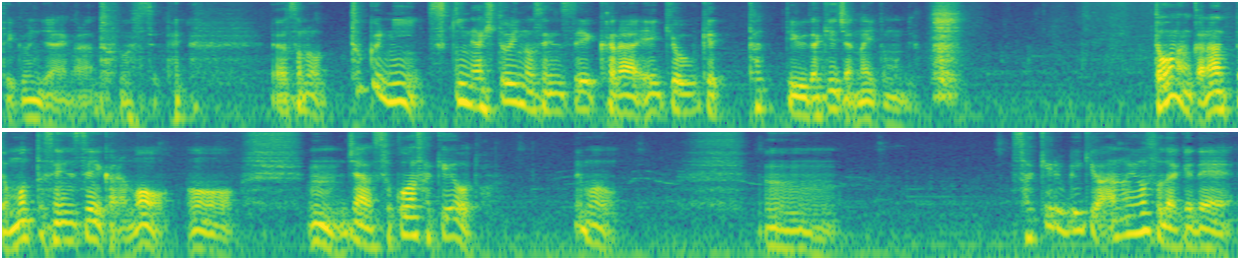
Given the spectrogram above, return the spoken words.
ていくんじゃないかなと思うんですよね。その特に好きな一人の先生から影響を受けたっていうだけじゃないと思うんだよ。どうなんかなって思った先生からもうんじゃあそこは避けようと。でもうん避けるべきはあの要素だけで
